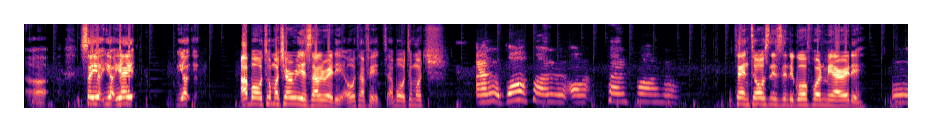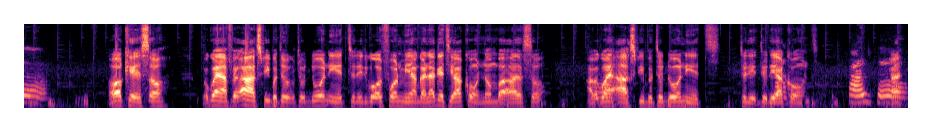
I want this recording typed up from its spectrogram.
uh, so you, you, you, you, About how much you raised already out of it? About how much? I go for ten thousand. Ten thousand is in the GoFundMe already. Mm. Okay, so we're going to have to ask people to, to donate to the GoFundMe. I'm gonna get your account number also. And we're going to ask people to donate to the to the account. Thank you. Uh,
